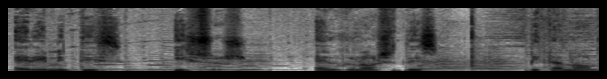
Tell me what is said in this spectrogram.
Ερήμη της, ίσως. Εν γνώση της, πιθανόν.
